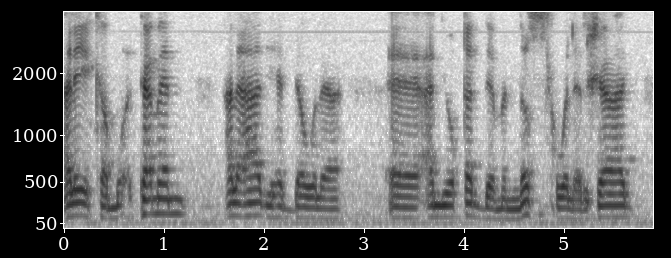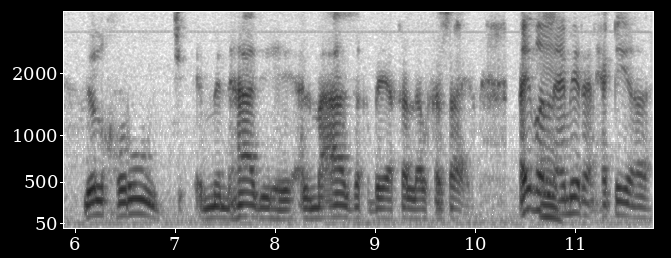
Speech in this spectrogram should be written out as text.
عليه كمؤتمن على هذه الدولة أن يقدم النصح والإرشاد للخروج من هذه المآزق بأقل الخسائر أيضا م. الأمير الحقيقة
